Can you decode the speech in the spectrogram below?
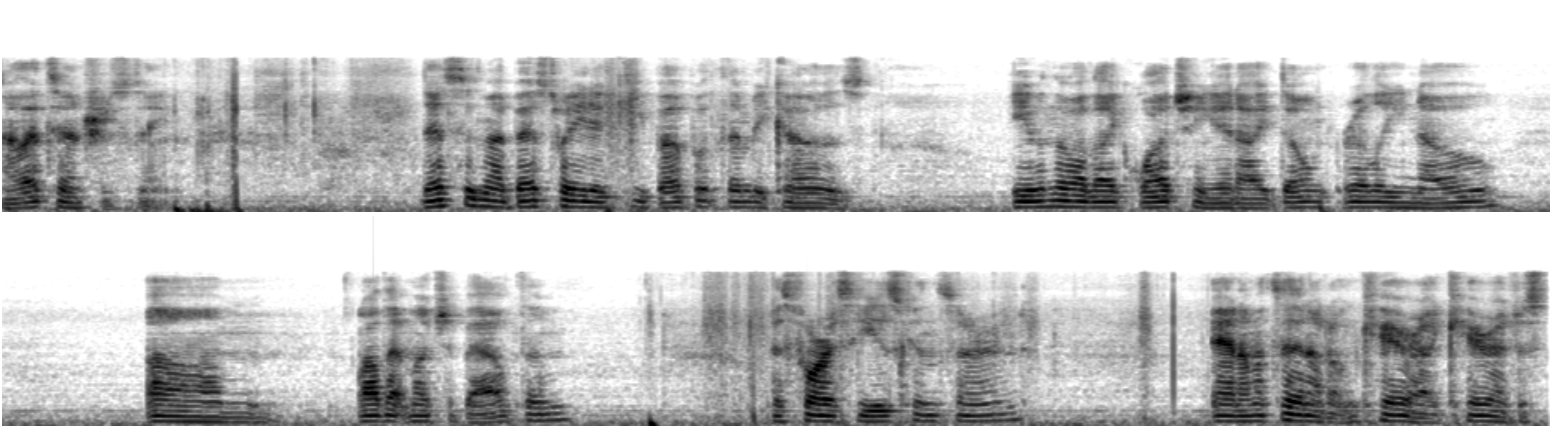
Now that's interesting. This is my best way to keep up with them because even though I like watching it, I don't really know um, all that much about them as far as he is concerned. And I'm not saying I don't care. I care. I just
